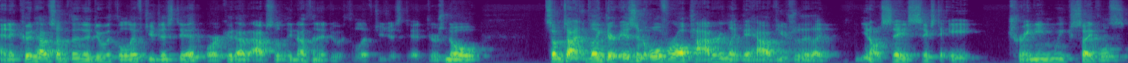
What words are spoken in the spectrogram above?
And it could have something to do with the lift you just did, or it could have absolutely nothing to do with the lift you just did. There's no sometimes like there is an overall pattern, like they have usually like, you know, say six to eight training week cycles.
